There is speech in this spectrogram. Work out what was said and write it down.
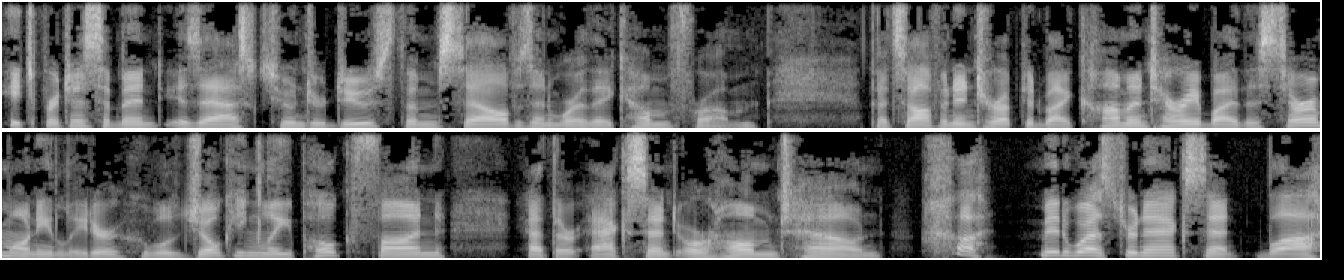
Each participant is asked to introduce themselves and where they come from. That's often interrupted by commentary by the ceremony leader, who will jokingly poke fun at their accent or hometown. Ha! Midwestern accent, blah.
